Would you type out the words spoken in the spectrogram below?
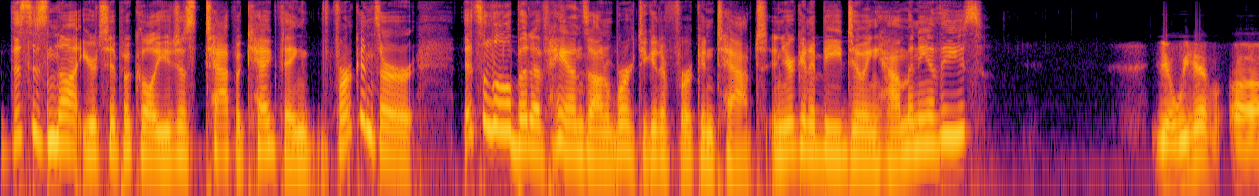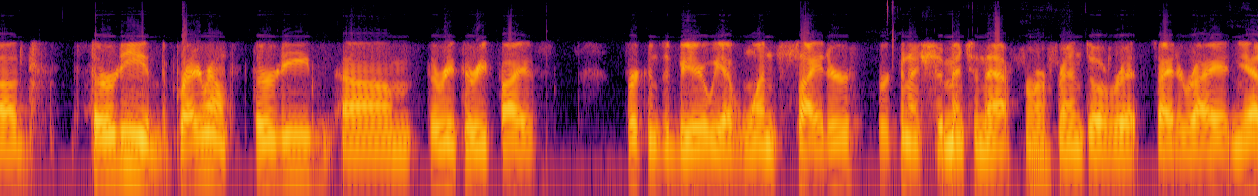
this is not your typical you just tap a keg thing. Firkins are, it's a little bit of hands on work to get a Firkin tapped. And you're going to be doing how many of these? Yeah, we have uh, 30, right around 30, um, 30, 35 firkins of beer. We have one cider firkin. I should mention that from our friends over at Cider Riot. And yeah,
